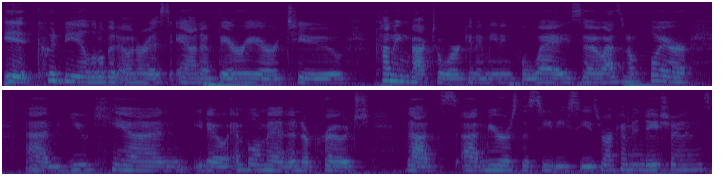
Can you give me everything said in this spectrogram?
it could be a little bit onerous and a barrier to coming back to work in a meaningful way. So, as an employer, um, you can, you know, implement an approach that uh, mirrors the CDC's recommendations.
